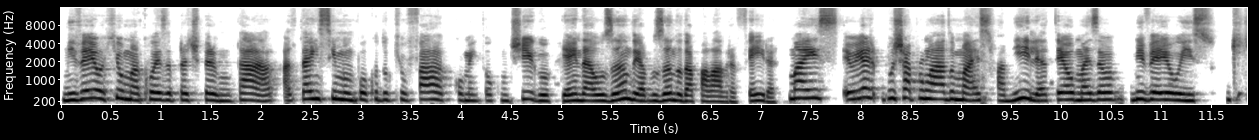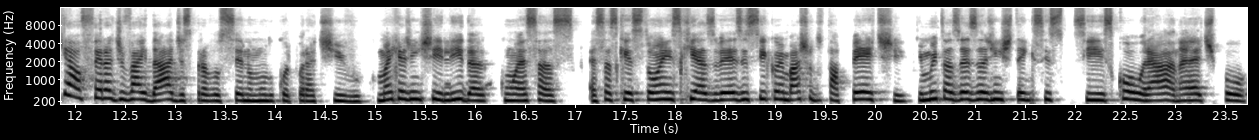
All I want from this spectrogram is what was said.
me veio aqui uma coisa para te perguntar, até em cima um pouco do que o Fá comentou contigo, e ainda usando e abusando da palavra feira, mas eu ia puxar para um lado mais família, teu, mas eu me veio isso. O que é a feira de vaidades para você no mundo corporativo? Como é que a gente lida com essas essas questões que às vezes ficam embaixo do tapete e muitas vezes a gente tem que se, se escorar, né? Tipo,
